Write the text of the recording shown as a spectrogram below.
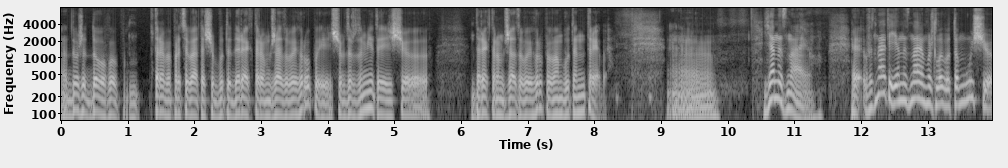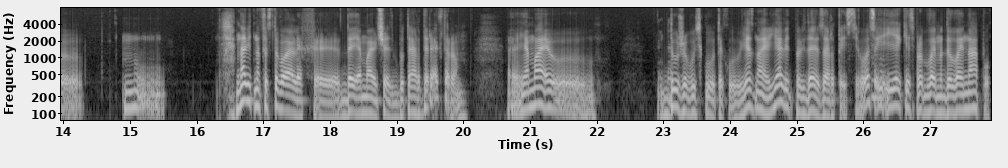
дуже довго треба працювати, щоб бути директором джазової групи, щоб зрозуміти, що директором джазової групи вам бути не треба. Е, я не знаю. Е, ви знаєте, я не знаю, можливо, тому що ну, навіть на фестивалях, е, де я маю честь бути арт-директором, я маю Дуже вузьку таку. Я знаю, я відповідаю за артистів. У вас є якісь проблеми до лайнапу,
